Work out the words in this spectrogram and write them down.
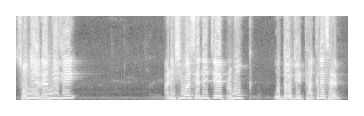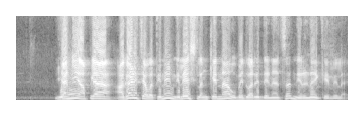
सोनिया गांधीजी आणि शिवसेनेचे प्रमुख उद्धवजी ठाकरे साहेब यांनी आपल्या आघाडीच्या वतीने निलेश लंकेंना उमेदवारी देण्याचा निर्णय केलेला आहे.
